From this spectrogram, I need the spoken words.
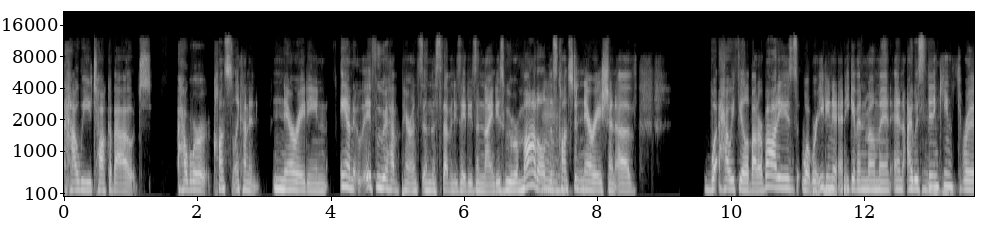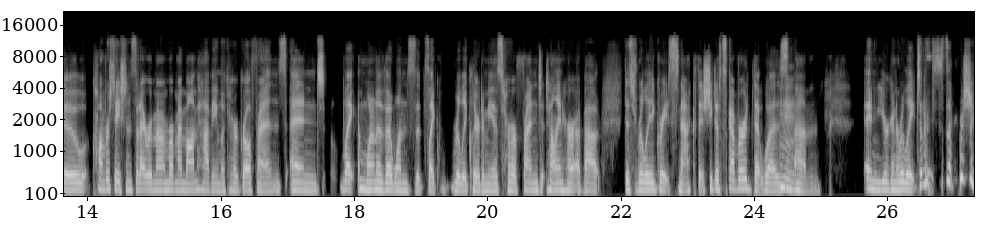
how we talk about how we're constantly kind of narrating. And if we would have parents in the 70s, 80s, and 90s, we were modeled mm. this constant narration of what how we feel about our bodies, what we're eating Mhm. at any given moment. And I was Mhm. thinking through conversations that I remember my mom having with her girlfriends. And like and one of the ones that's like really clear to me is her friend telling her about this really great snack that she discovered that was Mm. um and you're going to relate to this, I'm sure.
